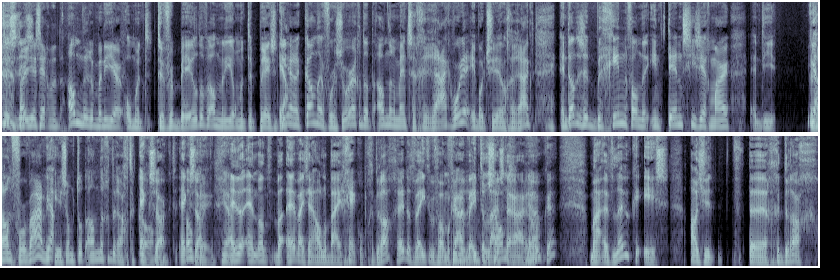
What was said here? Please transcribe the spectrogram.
Dus, Maar dus- je zegt een andere manier om het te verbeelden, of een andere manier om het te presenteren, Ja. kan ervoor zorgen dat andere mensen geraakt worden, emotioneel geraakt. En dat is het begin van de intentie, zeg maar, die Ja. randvoorwaardelijk Ja. is om tot ander gedrag te komen. Exact, exact. Ja. en, en want hè, wij zijn allebei gek op gedrag, hè, dat weten we van elkaar, weet de luisteraar ook. Hè. Maar het leuke is, als je eh, gedrag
